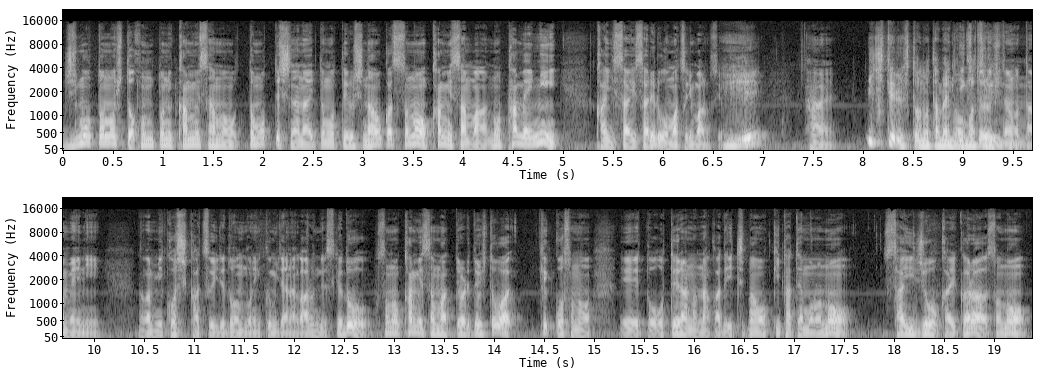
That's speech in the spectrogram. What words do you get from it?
地元の人は本当に神様と思って死なないと思ってるしなおかつその神様のために開催されるお祭りもあるんですよ。え？はい、生きてる人のためのお生きて祭りる人のためになんかみこし担いでどんどん行くみたいなのがあるんですけどその神様って言われてる人は結構その、えー、とお寺の中で一番大きい建物の最上階からその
